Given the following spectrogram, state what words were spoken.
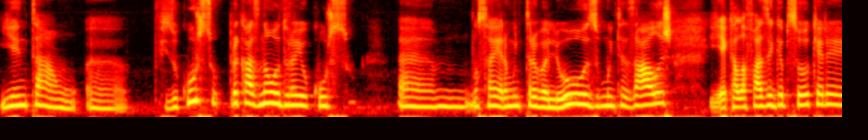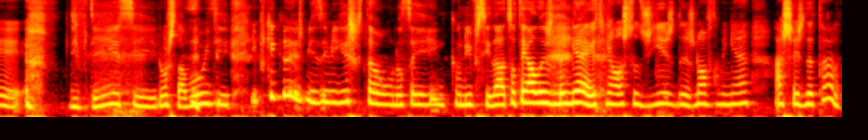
E então uh, fiz o curso, por acaso não adorei o curso, um, não sei, era muito trabalhoso, muitas aulas, e é aquela fase em que a pessoa quer é divertir-se e não estudar muito. E, e porquê que as minhas amigas que estão, não sei em que universidade, só têm aulas de manhã? Eu tinha aulas todos os dias, das 9 da manhã às 6 da tarde.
